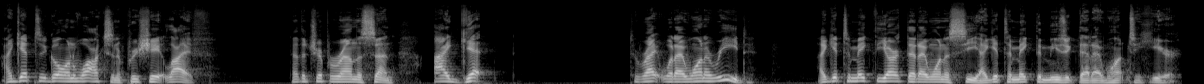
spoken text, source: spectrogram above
I get to go on walks and appreciate life. Another trip around the sun. I get to write what I want to read. I get to make the art that I want to see. I get to make the music that I want to hear.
